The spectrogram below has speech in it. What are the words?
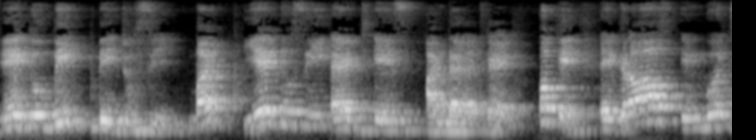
A to B, B to C. But A to C edge is undirected. Okay, a graph in which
